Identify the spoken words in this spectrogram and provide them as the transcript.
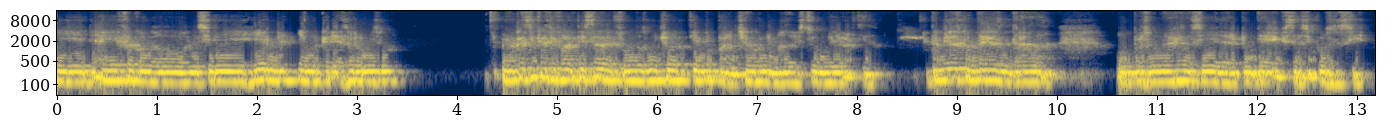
y ahí fue cuando decidí irme y no quería hacer lo mismo. Pero casi casi fue artista de fondos mucho tiempo para el chavo animado y estuvo muy divertido. También las pantallas de entrada o personajes así, de repente extras y cosas así.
